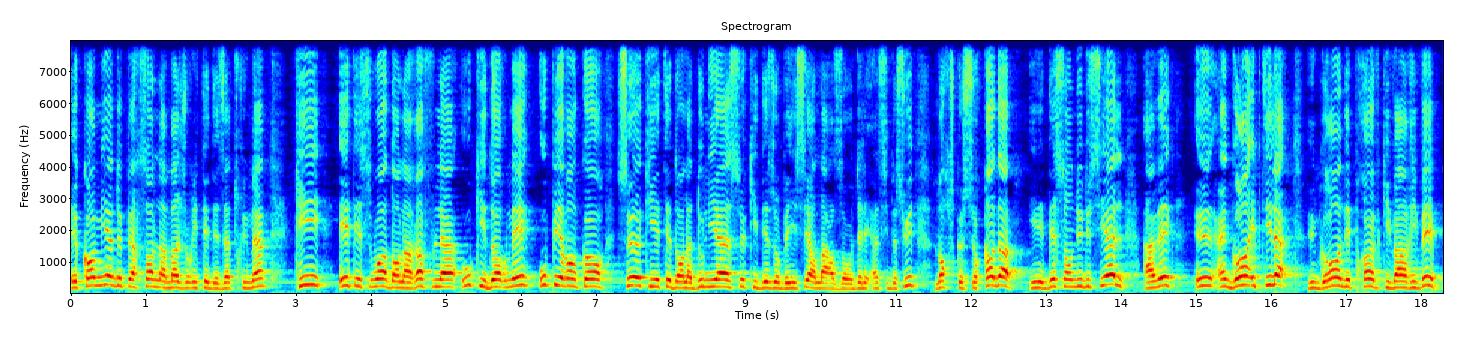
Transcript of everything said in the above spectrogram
et combien de personnes, la majorité des êtres humains, qui étaient soit dans la rafla ou qui dormaient, ou pire encore, ceux qui étaient dans la dunya, ceux qui désobéissaient à Allah Azza wa et ainsi de suite. Lorsque ce qadar, il est descendu du ciel avec un, grand eptila, une grande épreuve qui va arriver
